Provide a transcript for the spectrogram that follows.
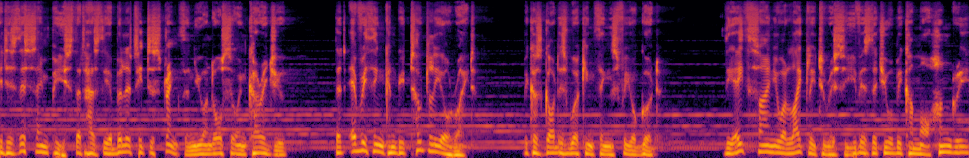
It is this same peace that has the ability to strengthen you and also encourage you that everything can be totally all right because God is working things for your good. The eighth sign you are likely to receive is that you will become more hungry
